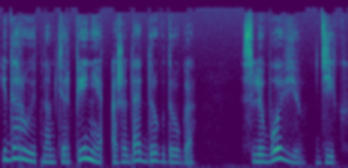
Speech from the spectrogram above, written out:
и дарует нам терпение ожидать друг друга. С любовью, Дик».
